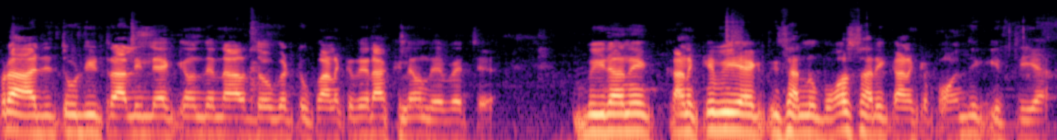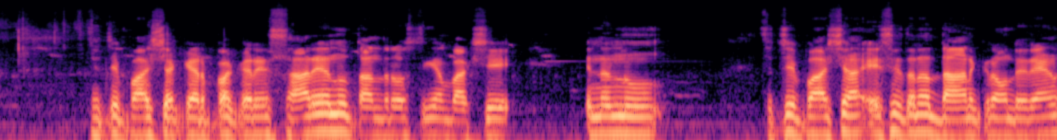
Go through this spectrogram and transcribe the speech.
ਭਰਾ ਜੇ ਤੂੜੀ ਟਰਾਲੀ ਲੈ ਕੇ ਆਉਂਦੇ, ਨਾਲ ਦੋ ਗੱਟੂ ਕਣਕ ਦੇ ਰੱਖ ਲਿਆਉਂਦੇ ਵਿੱਚ। ਵੀਰਾਂ ਨੇ ਕਣਕ ਵੀ ਐਕਟੀ ਸਾਨੂੰ ਬਹੁਤ ਸਾਰੀ ਕਣਕ ਪਹੁੰਚਦੀ ਕੀਤੀ ਆ। ਸੱਚੇ ਪਾਤਸ਼ਾਹ ਕਿਰਪਾ ਕਰੇ, ਸਾਰਿਆਂ ਨੂੰ ਤੰਦਰੁਸਤੀਆਂ ਬਖਸ਼ੇ। ਇਹਨਾਂ ਨੂੰ ਸੱਚੇ ਪਾਤਸ਼ਾਹ ਇਸੇ ਤਰ੍ਹਾਂ ਦਾਨ ਕਰਾਉਂਦੇ ਰਹਿਣ,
